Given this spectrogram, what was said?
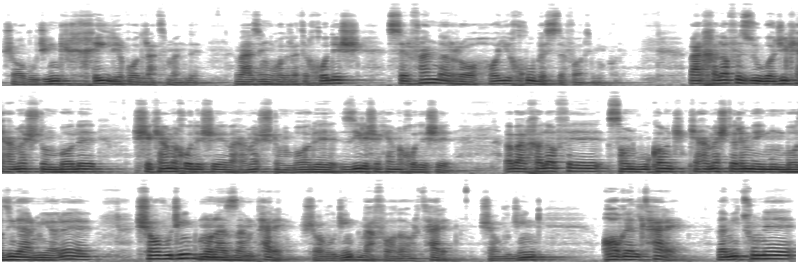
شاووجینگ خیلی قدرتمنده و از این قدرت خودش صرفا در راه های خوب استفاده می‌کنه. برخلاف زوباجی که همش دنبال شکم خودشه و همش دنبال زیر شکم خودشه و برخلاف سانووکان که همش داره میمون بازی در میاره شاووجینگ منظمتره شاووجینگ وفادارتره شاووجینگ عاقلتره و می‌تونه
